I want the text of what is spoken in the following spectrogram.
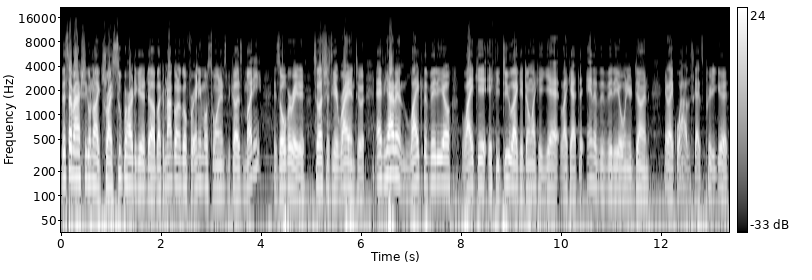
This time I'm actually going to like try super hard to get a dub. Like I'm not going to go for any most wins because money is overrated. So let's just get right into it. And if you haven't liked the video, like it. If you do like it, don't like it yet. Like at the end of the video when you're done, you're like, wow, this guy's pretty good.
